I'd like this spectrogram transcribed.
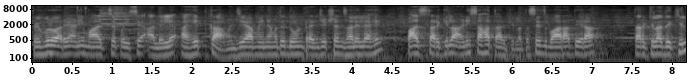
फेब्रुवारी आणि मार्चचे पैसे आलेले आहेत का? म्हणजे या महिन्यामध्ये दोन ट्रान्झॅक्शन झालेले आहे. पाच तारखेला आणि सहा तारखेला. तसेच बारा तेरा तारखेला देखील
